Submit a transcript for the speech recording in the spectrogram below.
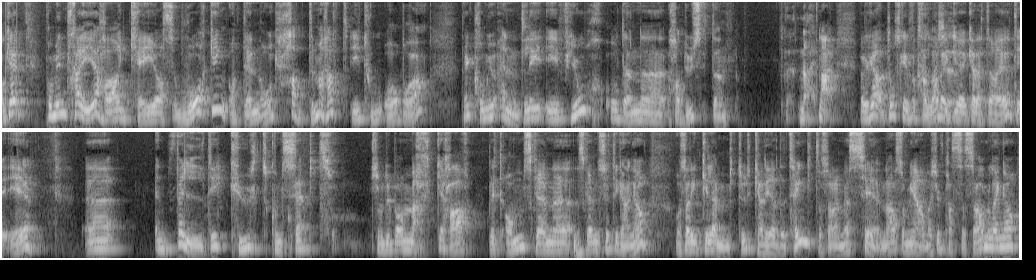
Ok, På min tredje har jeg Chaos Walking, og den òg hadde vi hatt i to år på rad. Den kom jo endelig i fjor, og den uh, Har du sett den? Nei. Nei. Da skal jeg fortelle deg hva dette er. Det er eh, en veldig kult konsept som du bare merker har blitt omskrevet skrevet 70 ganger. Og så har de glemt ut hva de hadde tenkt, og så har de med scener som gjerne ikke passer sammen lenger.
